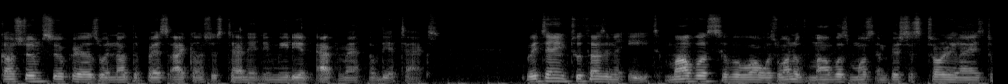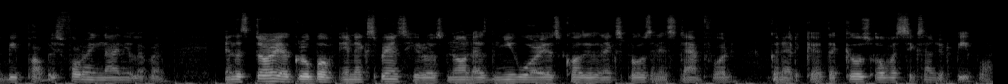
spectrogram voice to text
Costume superheroes were not the best icons to stand in immediate aftermath of the attacks. Written in 2008, Marvel's Civil War was one of Marvel's most ambitious storylines to be published following 9 11 in the story, a group of inexperienced heroes known as the New Warriors causes an explosion in Stamford, Connecticut that kills over 600 people.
